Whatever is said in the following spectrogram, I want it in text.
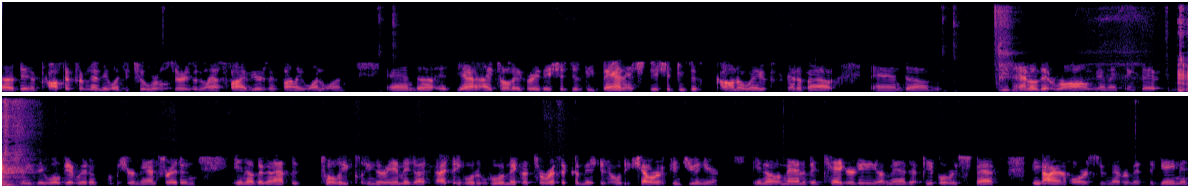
uh, didn't profit from them? They went to two World Series in the last five years and finally won one. And uh, it, yeah, I totally agree. They should just be banished. They should be just gone away, forget about. And um, he's handled it wrong. And I think that they will get rid of Commissioner Manfred, and you know they're going to have to totally clean their image. I I think would who would make a terrific commissioner would be Cal Ripken Jr. You know, a man of integrity, a man that people respect. The Iron Horse, who never missed a game in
